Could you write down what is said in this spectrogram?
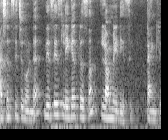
ആശംസിച്ചുകൊണ്ട് ദിസ് ഈസ് ലീഗൽ പ്രിസം ലോമി ഡി സി താങ്ക്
